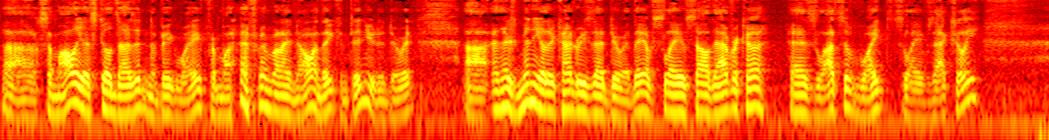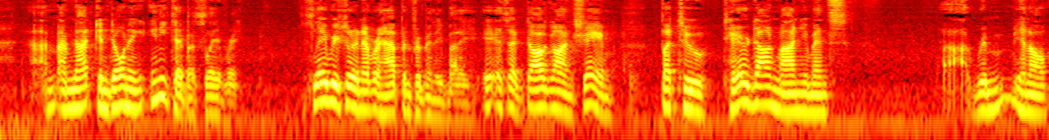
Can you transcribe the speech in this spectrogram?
Uh, Somalia still does it in a big way, from what from what I know, and they continue to do it. Uh, and there's many other countries that do it. They have slaves. South Africa has lots of white slaves, actually. I'm, I'm not condoning any type of slavery. Slavery should have never happened from anybody. It's a doggone shame. But to tear down monuments, uh, you know,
